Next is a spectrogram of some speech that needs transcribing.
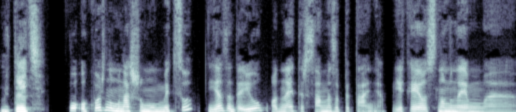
Митець. по у кожному нашому митцю я задаю одне й те ж саме запитання, яке є основним е,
